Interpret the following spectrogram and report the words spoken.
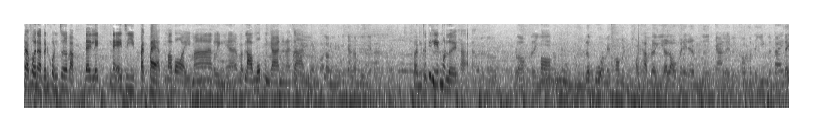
แต่เฟิร์นอะเป็นคนเจอแบบไดเรกในไอจีแปลกๆ มาบ่อยมากอะไรเงี้ยแบบลามกเหมือนกันอาจารย์เรามีวิธีการรับมือยังไงบ้างคะเฟิร์นก็ delete หมดเลยค่ะอ่าฮะบล็อกอะไรอย่างงี้ บล็อกเรากลัวไหมพอเหมือนเขาทำอะไรอย่างงี้แล้วเราไม่ได้ดำเนินการอะไรเหมือนเขาก็จะยิ่งเหมือนแบบได้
